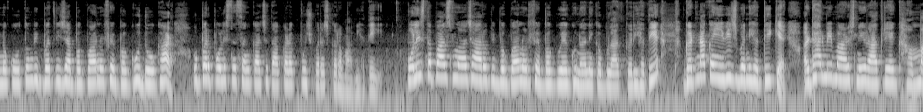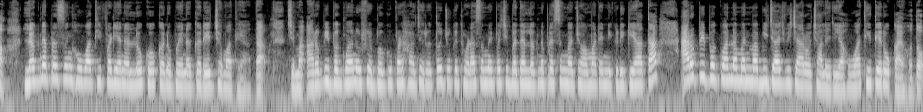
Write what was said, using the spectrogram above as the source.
તાઈબેનનો કૌટુંબિક ભત્રીજા ભગવાન ઉર્ફે ભગુ દોઘાડ ઉપર પોલીસને શંકા છતાં કડક પૂછપરછ કરવામાં આવી હતી. પોલીસ તપાસમાં જ આરોપી ભગવાન ઉર્ફે ભગુએ ગુનાની કબૂલાત કરી હતી. ઘટના કંઈ એવી જ બની હતી કે અઢારમી માર્ચની રાત્રે ગામમાં લગ્ન પ્રસંગ હોવાથી ફળિયાના લોકો કનુભાઈના ઘરે જમા થયા હતા. જેમાં આરોપી ભગવાન ઉર્ફે ભગુ પણ હાજર હતો. જો કે થોડા સમય પછી બધા લગ્ન પ્રસંગમાં જવા માટે નીકળી ગયા હતા. આરોપી ભગવાનના મનમાં બીજા જ વિચારો ચાલી રહ્યા હોવાથી તે રોકાયો હતો.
